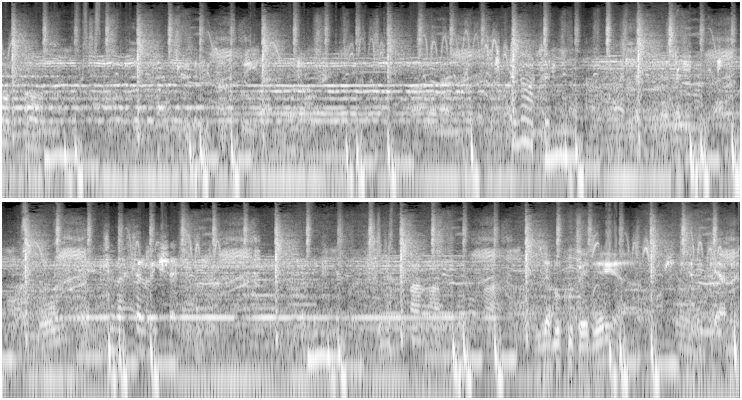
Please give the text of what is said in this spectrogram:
enfants. Ah non, absolument. C'est ma seule richesse. A beaucoup aidé à s'enchaîner qui avait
